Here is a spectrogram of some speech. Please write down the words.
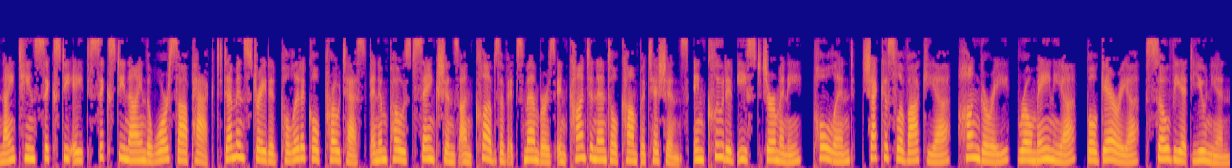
1968–69 The Warsaw Pact demonstrated political protest and imposed sanctions on clubs of its members in continental competitions included East Germany, Poland, Czechoslovakia, Hungary, Romania, Bulgaria, Soviet Union.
